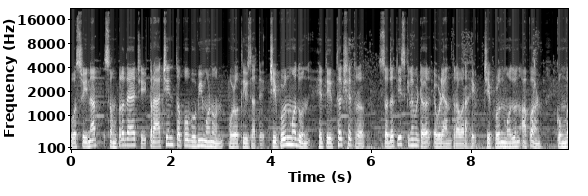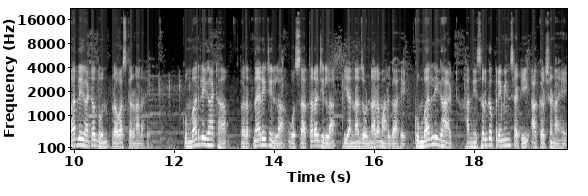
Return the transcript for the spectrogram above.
व श्रीनाथ संप्रदायाची प्राचीन तपोभूमी म्हणून ओळखली जाते. चिपळूणमधून हे तीर्थक्षेत्र सदतीस किलोमीटर एवढ्या अंतरावर आहे. चिपळूणमधून आपण कुंभारली घाटातून प्रवास करणार आहे. कुंभारली घाट हा रत्नागिरी जिल्हा व सातारा जिल्हा यांना जोडणारा मार्ग आहे. कुंभारली घाट हा निसर्गप्रेमींसाठी आकर्षण आहे.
